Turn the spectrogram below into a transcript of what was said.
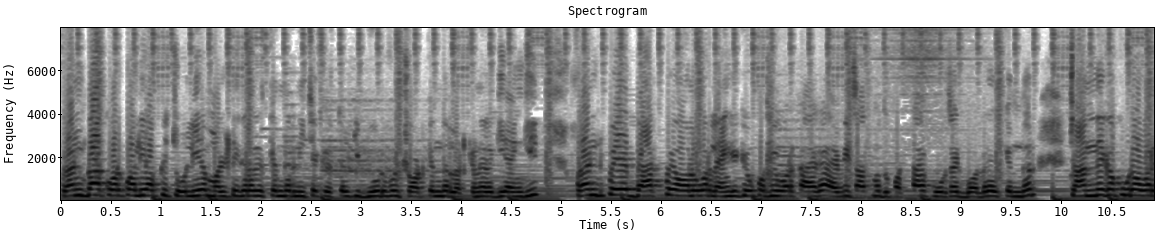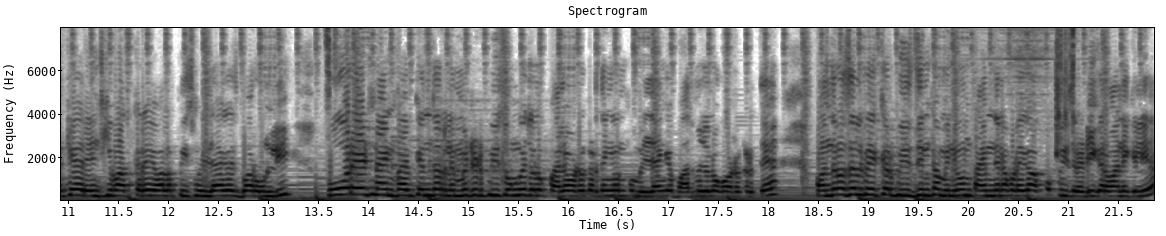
फ्रंट बैक वर्क वाली आपकी चोली है। मल्टी कलर इसके अंदर नीचे क्रिस्टल की ब्यूटीफुल शॉर्ट के अंदर लटकने लगी आएँगी। फ्रंट पे बैक पे ऑल ओवर लहंगे के ऊपर भी वर्क आएगा। हैवी साथ में दुपट्टा है फोर साइड बॉर्डर है इसके अंदर। चांदने का पूरा वर्क है रेंज की बात करें, ये वाला पीस मिल जाएगा इस बार ओनली फोर के अंदर लिमिटेड पीस होंगे, जो लोग पहले ऑर्डर कर देंगे, उनको मिल जाएँगे। बाद में जो लोग ऑर्डर करते हैं, पंद्रह से लेकर बीस दिन का मिनिमम टाइम देना पड़ेगा आपको पीस रेडी करवाने के लिए।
